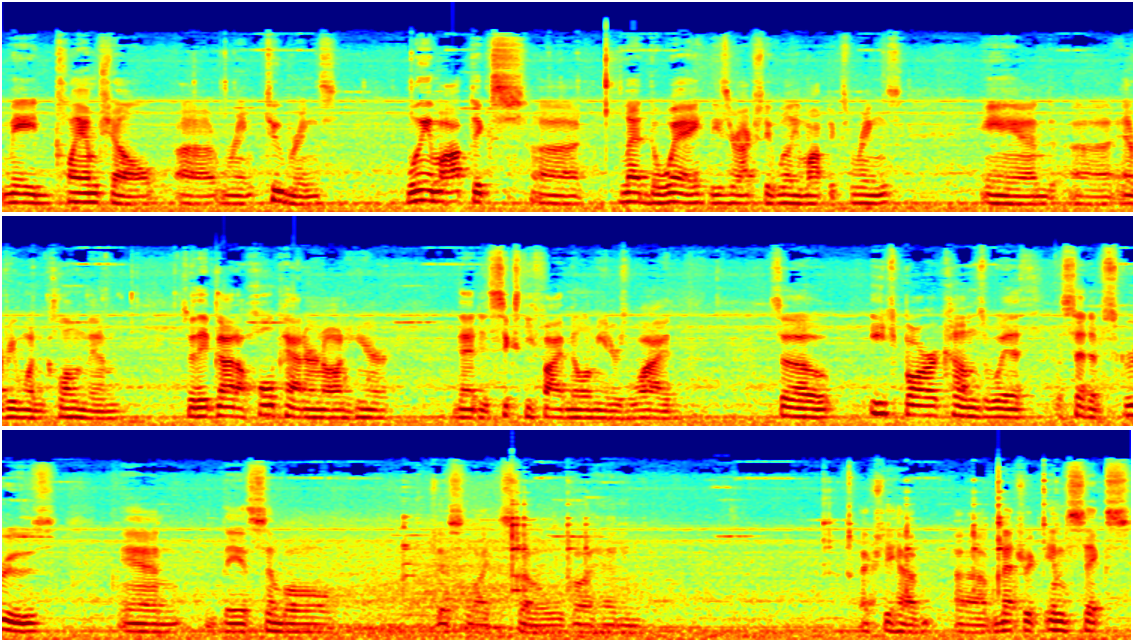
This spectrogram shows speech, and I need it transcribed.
made clamshell uh, ring, tube rings. William Optics uh, led the way. These are actually William Optics rings, and uh, everyone cloned them. So they've got a hole pattern on here that is 65 millimeters wide. So each bar comes with a set of screws, and they assemble just like so. We'll go ahead and actually have uh, metric M6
